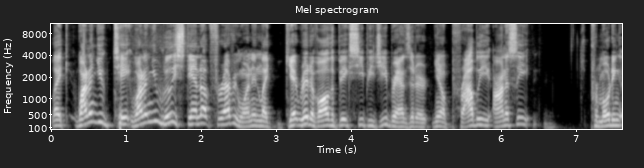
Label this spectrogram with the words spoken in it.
Like, why don't you take? Why don't you really stand up for everyone and like get rid of all the big CPG brands that are, you know, probably honestly promoting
